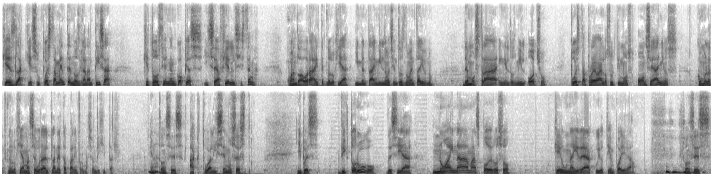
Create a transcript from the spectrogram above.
que es la que supuestamente nos garantiza que todos tengan copias y sea fiel el sistema. Cuando ahora hay tecnología inventada en 1991, demostrada en el 2008, puesta a prueba en los últimos 11 años como la tecnología más segura del planeta para información digital. Entonces, actualicemos esto. Y pues Víctor Hugo decía, no hay nada más poderoso que una idea cuyo tiempo ha llegado. Entonces,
